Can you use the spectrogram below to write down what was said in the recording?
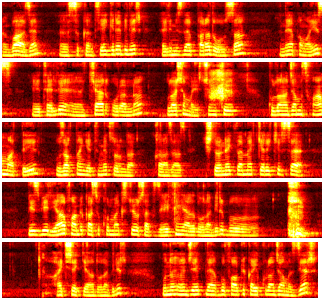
e, bazen e, sıkıntıya girebilir. Elimizde para da olsa ne yapamayız? Yeterli e, kar oranına ulaşamayız. Çünkü kullanacağımız ham maddeyi uzaktan getirmek zorunda kalacağız. İşte örnek vermek gerekirse biz bir yağ fabrikası kurmak istiyorsak zeytinyağı da olabilir. Bu ayçiçek yağı da olabilir. Bunu öncelikle bu fabrikayı kuracağımız yer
